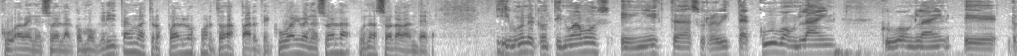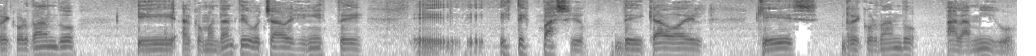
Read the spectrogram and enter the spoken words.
Cuba-Venezuela. Como gritan nuestros pueblos por todas partes, Cuba y Venezuela, una sola bandera. Y bueno, continuamos en esta su revista Cuba Online, Cuba Online, eh, recordando eh, al comandante Hugo Chávez en este, eh, este espacio dedicado a él, que es recordando al amigo.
